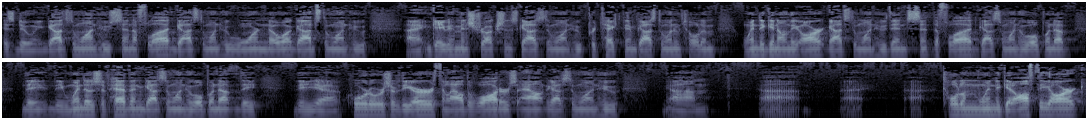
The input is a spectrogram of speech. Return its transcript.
is doing. God's the one who sent a flood. God's the one who warned Noah. God's the one who uh, gave him instructions. God's the one who protected him. God's the one who told him when to get on the ark. God's the one who then sent the flood. God's the one who opened up the, the windows of heaven. God's the one who opened up the, the uh, corridors of the earth and allowed the waters out. God's the one who um, uh, uh told him when to get off the ark.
